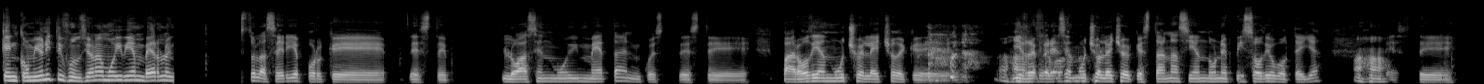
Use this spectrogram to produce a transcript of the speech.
Que en Community funciona muy bien verlo en esto la serie porque este lo hacen muy meta en cuest- este parodian mucho el hecho de que ajá, y referencian mucho el hecho de que están haciendo un episodio botella. Ajá. Este,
